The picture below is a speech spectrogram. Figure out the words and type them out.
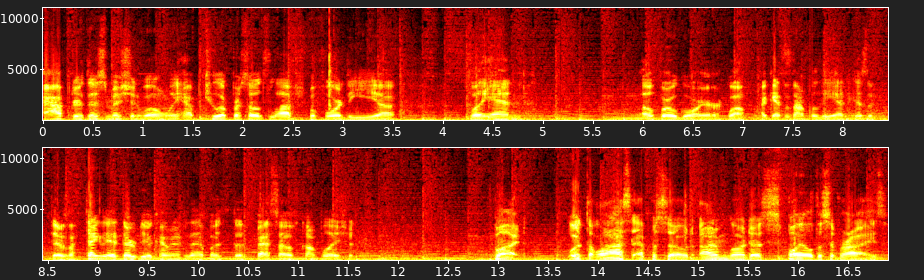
after this mission we'll only have two episodes left before the uh, for the end of Rogue Warrior. Well, I guess it's not really the end because there's a technically a third video coming after that, but it's the best of compilation. But with the last episode, I'm going to spoil the surprise.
